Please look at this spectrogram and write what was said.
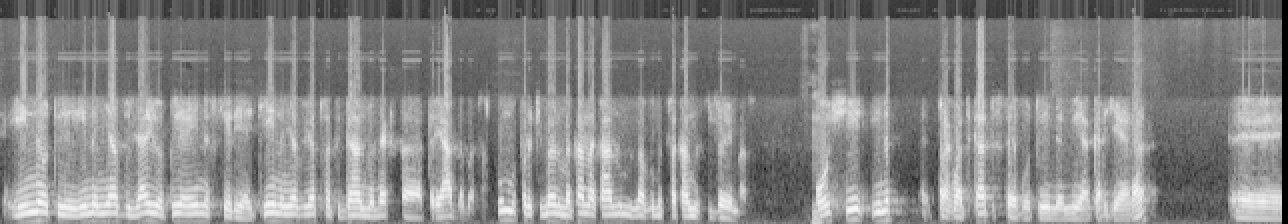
είναι ότι είναι μια δουλειά η οποία είναι ευκαιριακή, είναι μια δουλειά που θα την κάνουμε μέχρι τα 30 μας ας πούμε, προκειμένου μετά να, κάνουμε, να δούμε τι θα κάνουμε στη ζωή μας. Όχι, είναι, πραγματικά πιστεύω ότι είναι μια καριέρα. Ε,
